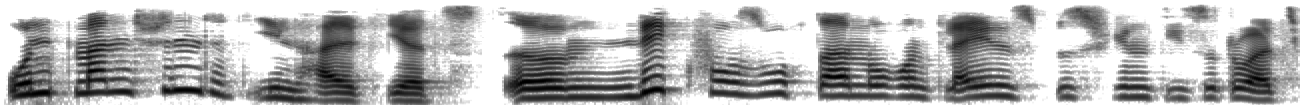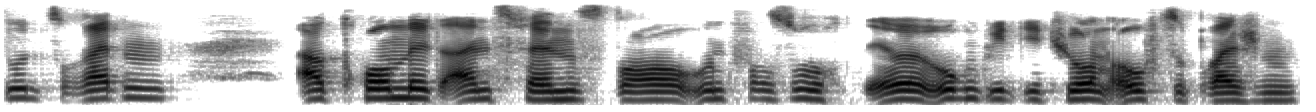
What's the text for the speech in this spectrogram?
Und man findet ihn halt jetzt. Ähm, Nick versucht dann noch ein kleines bisschen die Situation zu retten. Er trommelt ans Fenster und versucht äh, irgendwie die Türen aufzubrechen.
